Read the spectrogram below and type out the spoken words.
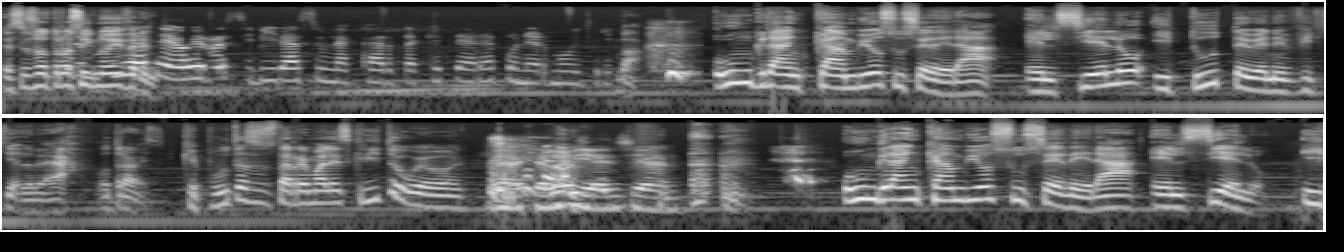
Este es otro signo El día diferente. de hoy recibirás una carta que te hará poner muy triste. Va. Un gran cambio sucederá. El cielo y tú te beneficiarás. Otra vez. ¿Qué putas? Eso está re mal escrito, weón. Redactélo bien, Cian. Un gran cambio sucederá el cielo y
